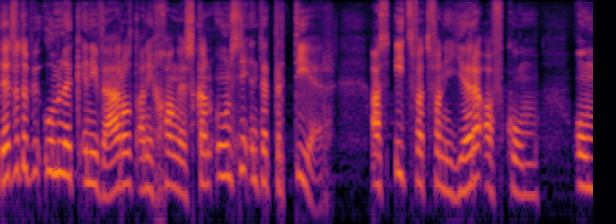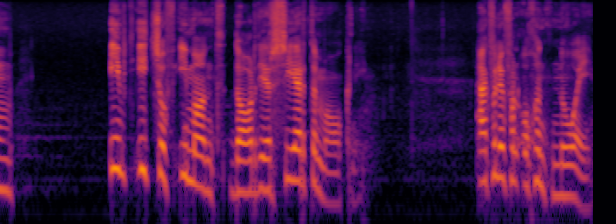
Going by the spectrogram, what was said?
Dit wat op die oomblik in die wêreld aan die gang is, kan ons nie interpreteer as iets wat van die Here afkom om iets of iemand daardeur seer te maak nie. Ek wil jou vanoggend nooi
